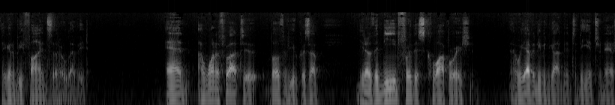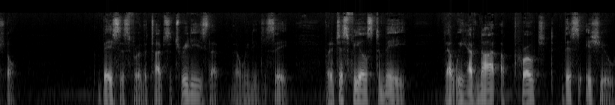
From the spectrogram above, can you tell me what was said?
there are going to be fines that are levied. And I want to throw out to both of you because I'm, you know, the need for this cooperation, and we haven't even gotten into the international basis for the types of treaties that, that we need to see. But it just feels to me that we have not approached this issue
